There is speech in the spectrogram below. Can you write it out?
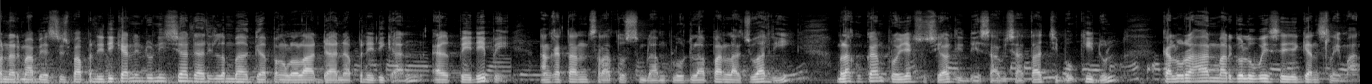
penerima beasiswa pendidikan Indonesia dari Lembaga Pengelola Dana Pendidikan LPDP Angkatan 198 Lajuardi melakukan proyek sosial di Desa Wisata Cibuk Kidul, Kelurahan Margoluwe, Seyegan, Sleman.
